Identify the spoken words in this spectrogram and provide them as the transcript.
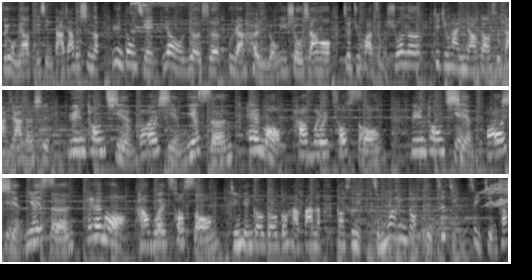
所以我们要提醒大家的是呢，运动前要热身，不然很容易受伤哦。这句话怎么说呢？这句话应该要告诉大家的是：运动前要先热身，希望它不会抽松。运动前要先热身，希望它不会抽松。今天勾勾公哈发呢，告诉你怎么样运动对自己最健康。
